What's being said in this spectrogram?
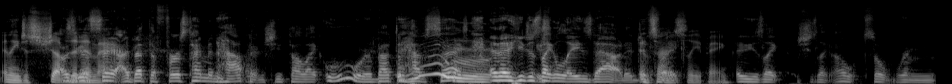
and then he just shoves I was it gonna in say, there I bet the first time it happened, she thought like, "Ooh, we're about to have sex," and then he just like lays down and and just started like, sleeping and he's like, she's like, "Oh, so we're n-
